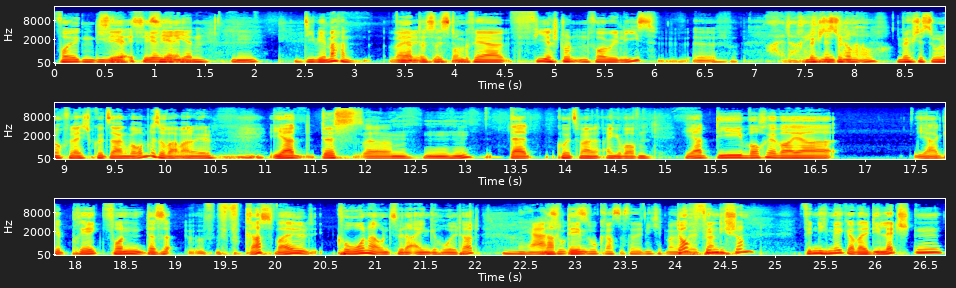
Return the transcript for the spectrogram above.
Folgen, die wir, Se- Serien. Serien, Hm. die wir machen. Weil Ja, das es ist ist ungefähr vier Stunden vor Release. Äh, Alter, Möchtest du noch- auch? möchtest du noch vielleicht kurz sagen, warum das so war, Manuel? Ja, das, ähm, mhm. da, Kurz mal eingeworfen. ja, die Woche war ja, ja geprägt von, das krass, weil Corona uns wieder eingeholt hat. Ja, Nachdem- so, so krass ist das nicht. mal Doch, finde ich schon. Finde ich mega, weil die letzten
